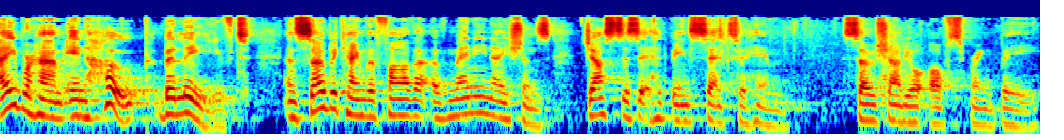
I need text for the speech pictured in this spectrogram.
Abraham in hope believed, and so became the father of many nations, just as it had been said to him, So shall your offspring be.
